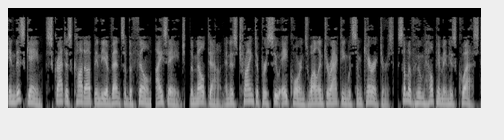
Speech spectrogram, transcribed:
In this game, Scrat is caught up in the events of the film, Ice Age, The Meltdown and is trying to pursue acorns while interacting with some characters, some of whom help him in his quest.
